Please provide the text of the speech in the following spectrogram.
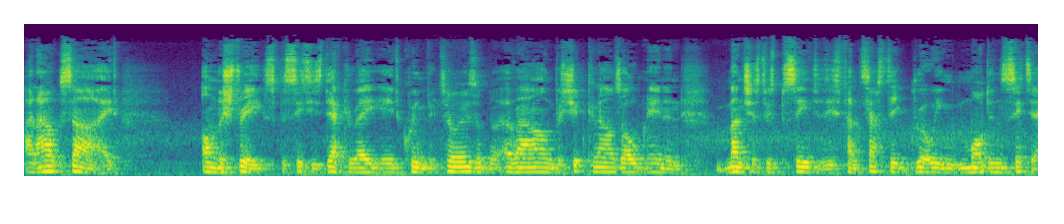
and outside on the streets, the city's decorated, Queen Victoria's around, the ship canal's opening, and Manchester is perceived as this fantastic, growing, modern city,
